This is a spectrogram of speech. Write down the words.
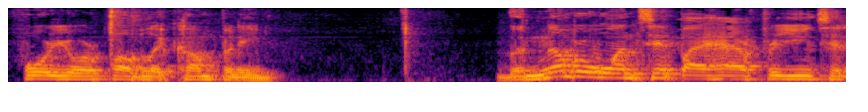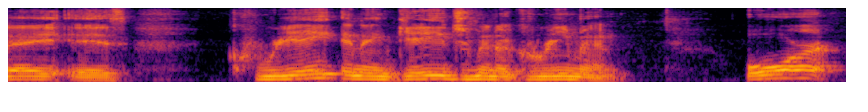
for your public company. The number one tip I have for you today is create an engagement agreement or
